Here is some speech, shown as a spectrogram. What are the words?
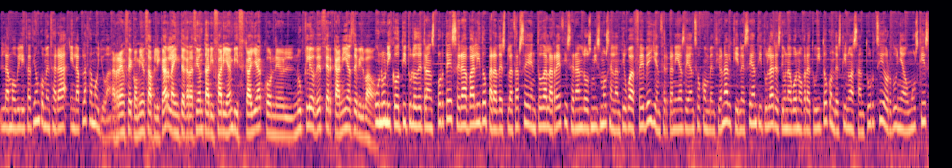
La movilización comenzará en la Plaza Moyúa. Renfe comienza a aplicar la integración tarifaria en Vizcaya con el núcleo de cercanías de Bilbao. Un único título de transporte será válido para desplazarse en toda la red y serán los mismos en la antigua FEBE y en cercanías de ancho convencional. Quienes sean titulares de un abono gratuito con destino a Santurci, Orduña o Musquis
